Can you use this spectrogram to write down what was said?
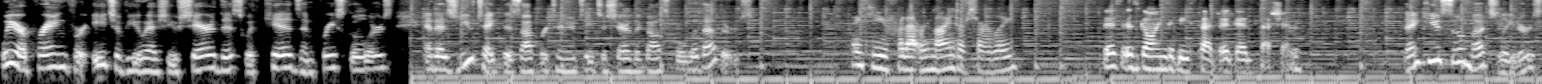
We are praying for each of you as you share this with kids and preschoolers and as you take this opportunity to share the gospel with others. Thank you for that reminder, Shirley. This is going to be such a good session. Thank you so much, leaders.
